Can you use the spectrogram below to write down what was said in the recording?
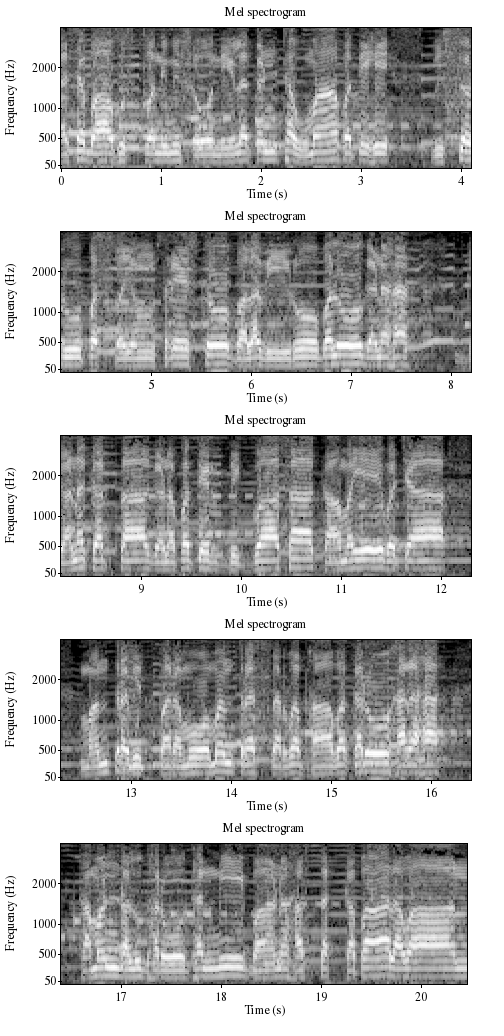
दशबाहुस्त्वनिमिषो नीलकण्ठ उमापतिः विश्वरूपः स्वयम् श्रेष्ठो बलवीरो बलो गणः गणकर्ता गणपतिर्दिग्वासा काम एव च मन्त्रवित् परमो मन्त्रः सर्वभावकरो हरः कमण्डलुधरो धन्वी बाणहस्तः कपालवान्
